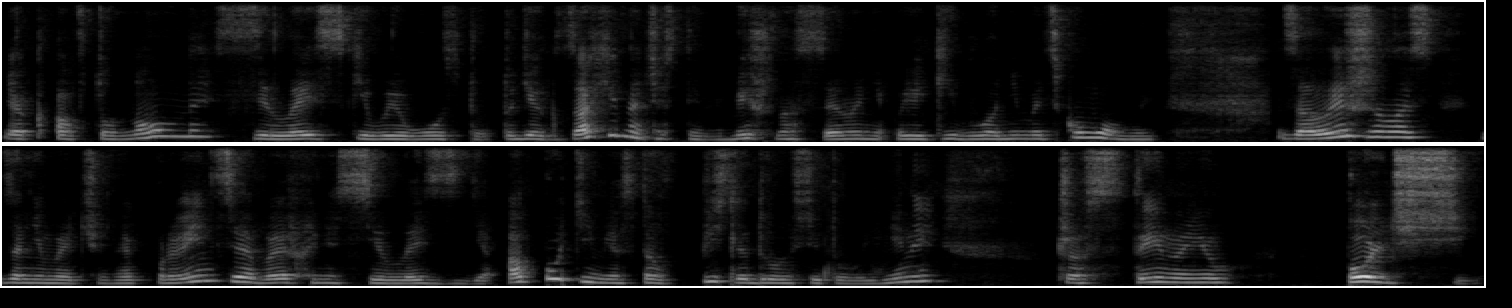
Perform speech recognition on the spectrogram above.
як автономне сілеське воєводство, тоді як західна частина, більш населення, у якій було німецькомовною, залишилась за Німеччиною як провінція Верхня Сілезія, а потім я став після Другої світової війни частиною Польщі.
